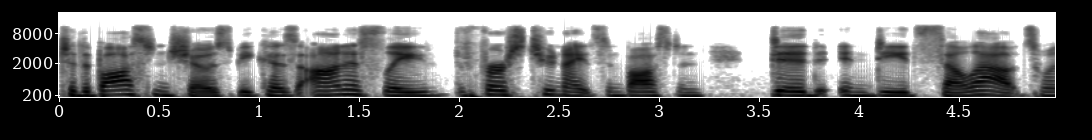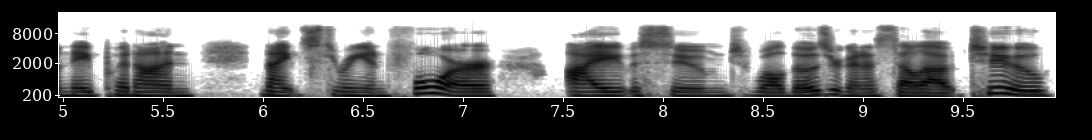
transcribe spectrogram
to the Boston shows, because honestly, the first two nights in Boston did indeed sell out. So when they put on nights three and four, I assumed, well, those are going to sell out too.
